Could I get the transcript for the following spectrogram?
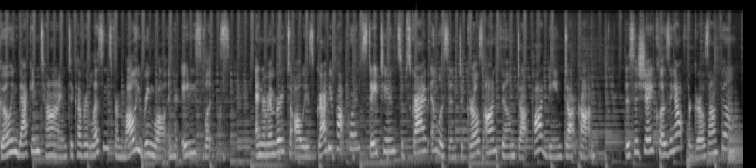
going back in time to cover lessons from Molly Ringwald in her 80s flicks. And remember to always grab your popcorn, stay tuned, subscribe, and listen to girlsonfilm.podbean.com. This is Shay closing out for Girls on Film.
